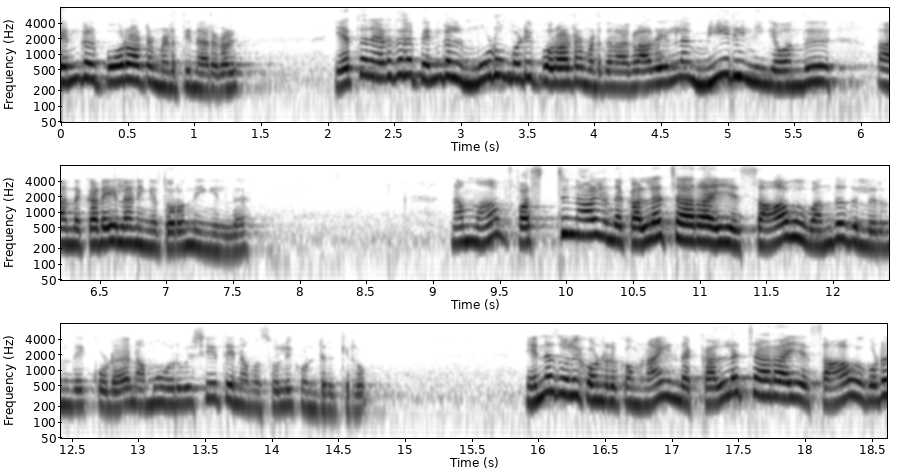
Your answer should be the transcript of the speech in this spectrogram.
பெண்கள் போராட்டம் நடத்தினார்கள்? எத்தனை இடத்துல பெண்கள் மூடும்படி போராட்டம் நடத்தினார்கள்? அதையெல்லாம் மீறி நீங்கள் வந்து அந்த கடையெல்லாம் நீங்கள் திறந்தீங்கல்ல? நம்ம ஃபஸ்ட்டு நாள் இந்த கள்ளச்சாராய சாவு வந்ததிலிருந்தே கூட நம்ம ஒரு விஷயத்தை நம்ம சொல்லி கொண்டிருக்கிறோம். என்ன சொல்லி கொண்டிருக்கோம்னா இந்த கள்ளச்சாராய சாவு கூட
